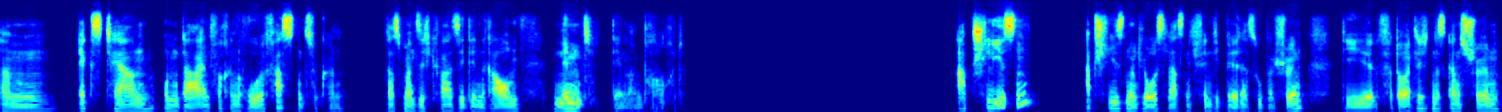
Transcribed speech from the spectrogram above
ähm, extern, um da einfach in Ruhe fasten zu können. Dass man sich quasi den Raum nimmt, den man braucht abschließen, abschließen und loslassen. Ich finde die Bilder super schön. Die verdeutlichen das ganz schön.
